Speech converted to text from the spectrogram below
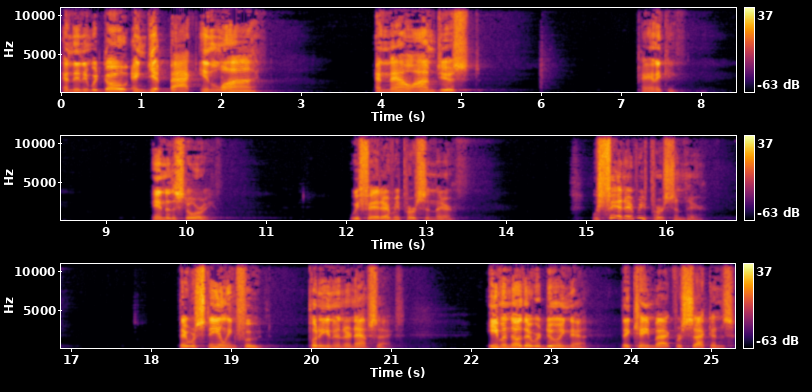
and then they would go and get back in line. And now I'm just panicking. End of the story. We fed every person there. We fed every person there. They were stealing food, putting it in their knapsacks. Even though they were doing that, they came back for seconds,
